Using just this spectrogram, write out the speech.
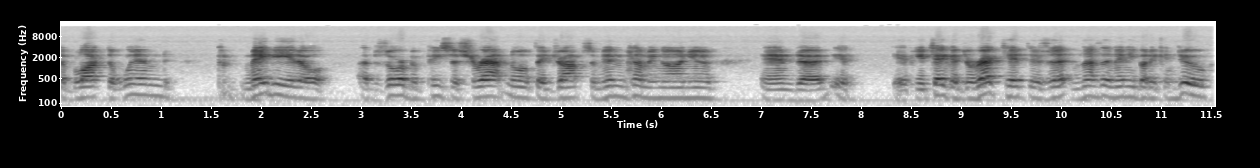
to block the wind. Maybe it'll absorb a piece of shrapnel if they drop some incoming on you. And uh, if if you take a direct hit, there's nothing anybody can do.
